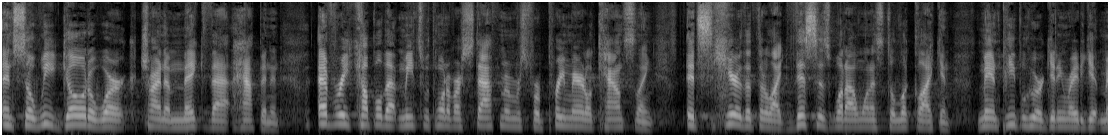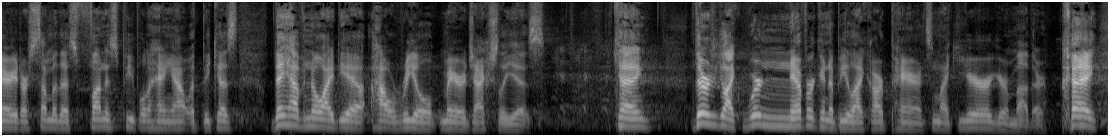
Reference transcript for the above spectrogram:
And so we go to work trying to make that happen. And every couple that meets with one of our staff members for premarital counseling, it's here that they're like, this is what I want us to look like. And man, people who are getting ready to get married are some of the funnest people to hang out with because they have no idea how real marriage actually is. Okay? They're like, we're never gonna be like our parents. I'm like, you're your mother. Okay?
